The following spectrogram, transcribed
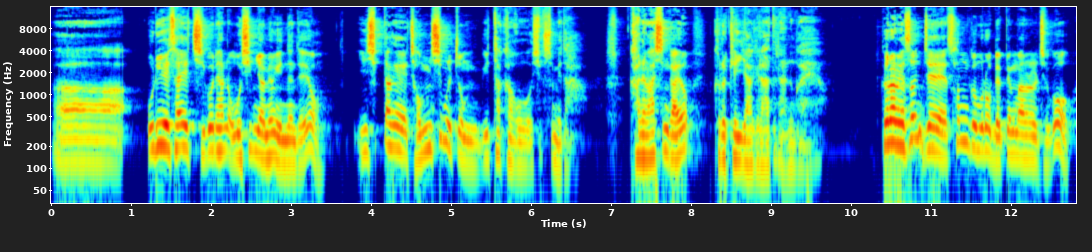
아, 우리 회사에 직원이 한 50여 명 있는데요. 이 식당에 점심을 좀 위탁하고 싶습니다. 가능하신가요? 그렇게 이야기를 하더라는 거예요. 그러면서 이제 선금으로 몇백만 원을 주고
